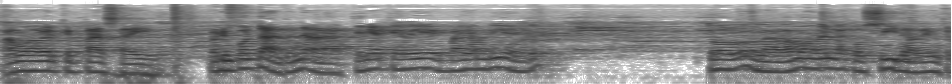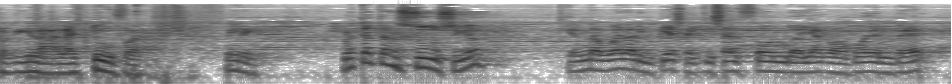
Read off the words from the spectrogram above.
Vamos a ver qué pasa ahí. Pero importante, nada, quería que vayan viendo todo. La, vamos a ver la cocina dentro aquí, la, la estufa. Miren, no está tan sucio. Tiene una buena limpieza y quizá el fondo allá como pueden ver.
